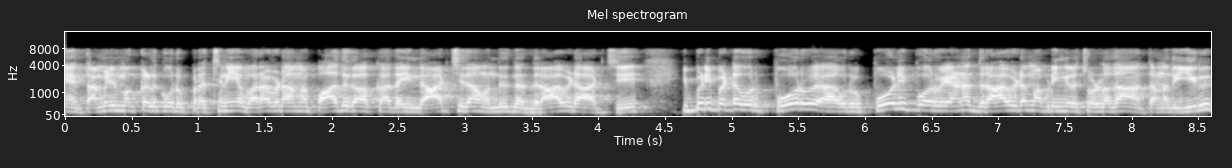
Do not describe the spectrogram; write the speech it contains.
ஏன் தமிழ் மக்களுக்கு ஒரு பிரச்சனையை வரவிடாம பாதுகாக்காத இந்த ஆட்சி தான் வந்து இந்த திராவிட ஆட்சி. இப்படிப்பட்ட ஒரு போர்வை ஒரு போலி போர்வையான திராவிடம் அப்படிங்கிற சொல்ல தான் தனது இரு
